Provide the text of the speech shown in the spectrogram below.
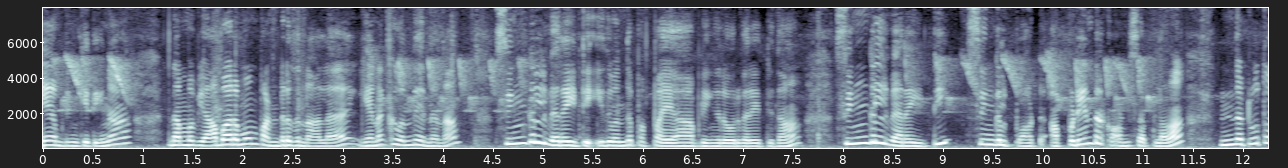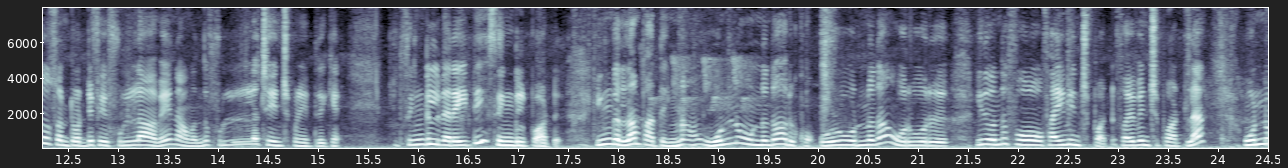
ஏன் அப்படின்னு கேட்டிங்கன்னா நம்ம வியாபாரமும் பண்ணுறதுனால எனக்கு வந்து என்னென்னா சிங்கிள் வெரைட்டி இது வந்து பப்பாயா அப்படிங்கிற ஒரு வெரைட்டி தான். சிங்கிள் வெரைட்டி சிங்கிள் பாட் அப்படின்ற கான்செப்டில் தான் இந்த டூ தௌசண்ட் டுவெண்ட்டி ஃபைவ் ஃபுல்லாகவே நான் வந்து ஃபுல்லாக சேஞ்ச் பண்ணிகிட்ருக்கேன் சிங்கிள் வெரைட்டி சிங்கிள் பாட்டு இங்கெல்லாம் பார்த்தீங்கன்னா ஒன்று ஒன்று தான் இருக்கும். ஒரு ஒன்று தான் ஒரு ஒரு இது வந்து ஃபோ five inch pot five inch பாட்டில் ஒன்று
